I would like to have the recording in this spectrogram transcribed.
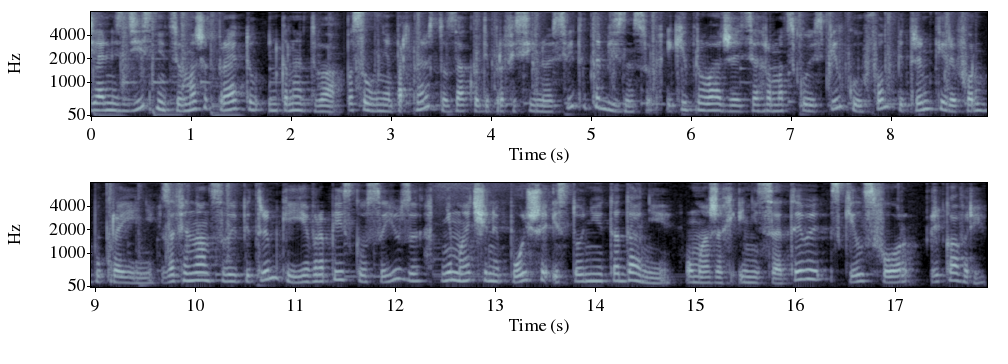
Діяльність здійснюється в межах проекту Інканат 2 посилення партнерства в закладі професійної освіти та бізнесу, який впроваджується громадською спілкою Фонд підтримки реформ в Україні за фінансової підтримки Європейського союзу, Німеччини, Польщі, Естонії та Данії у межах ініціативи Skills for Recovery.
